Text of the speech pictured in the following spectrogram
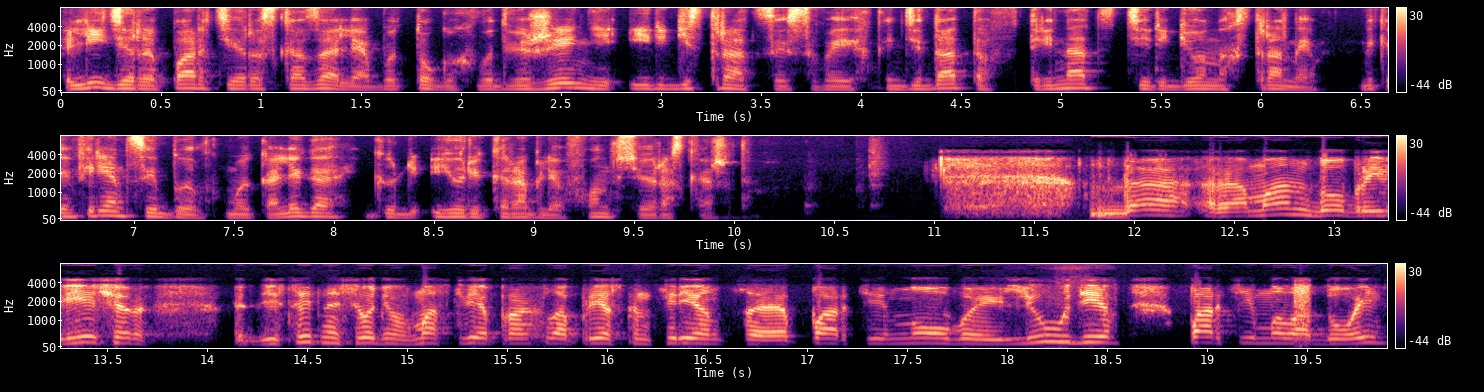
Лидеры партии рассказали об итогах выдвижения и регистрации своих кандидатов в 13 регионах страны. На конференции был мой коллега Юрий Кораблев. Он все и расскажет. Да, Роман, добрый вечер. Действительно, сегодня в Москве прошла пресс-конференция партии «Новые люди», партии «Молодой».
